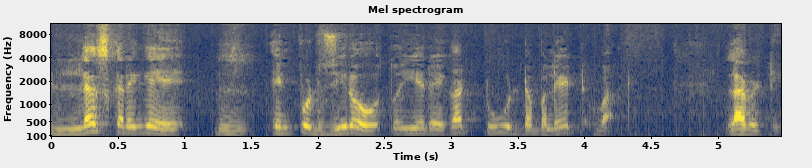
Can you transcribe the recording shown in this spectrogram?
लेस करेंगे इनपुट ज़ीरो तो ये रहेगा two double eight one liability.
